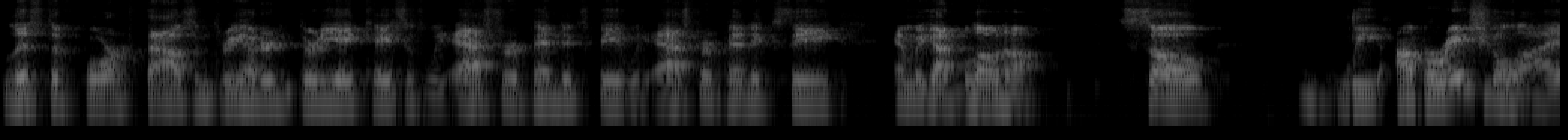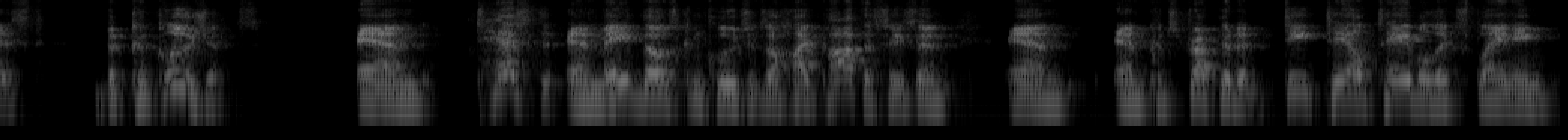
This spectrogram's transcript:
list of 4,338 cases. We asked for Appendix B. We asked for Appendix C, and we got blown off. So we operationalized the conclusions and tested and made those conclusions a hypothesis and and and constructed a detailed table explaining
